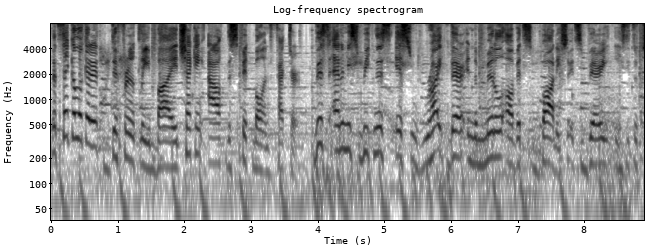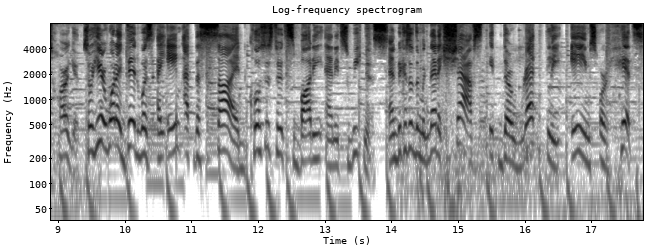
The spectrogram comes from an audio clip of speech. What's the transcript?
Let's take a look at it differently by checking out the Spitball Infector. This enemy's weakness is right there in the middle of its body, so it's very easy to target. So here, what I did was I aim at the side closest to its body and its weakness. And because of the magnetic shafts, it directly aims or hits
